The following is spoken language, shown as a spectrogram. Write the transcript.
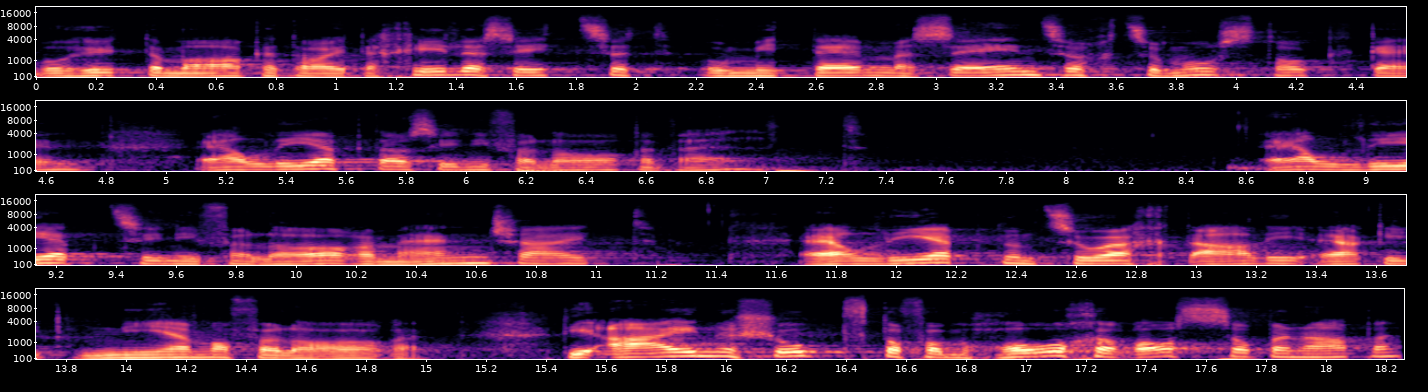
wo heute Morgen hier in der Kille sitzen und mit dem eine Sehnsucht zum Ausdruck geben. Er liebt auch seine verlorene Welt. Er liebt seine verlorene Menschheit. Er liebt und sucht alle, er gibt niemand verloren. Die eine schupft er vom hohen Ross oben ab,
